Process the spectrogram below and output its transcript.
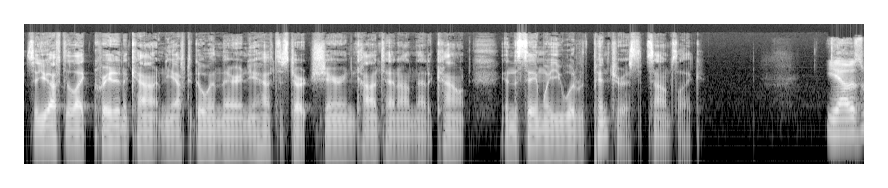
So you have to like create an account and you have to go in there and you have to start sharing content on that account in the same way you would with Pinterest. It sounds like. Yeah, it was,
